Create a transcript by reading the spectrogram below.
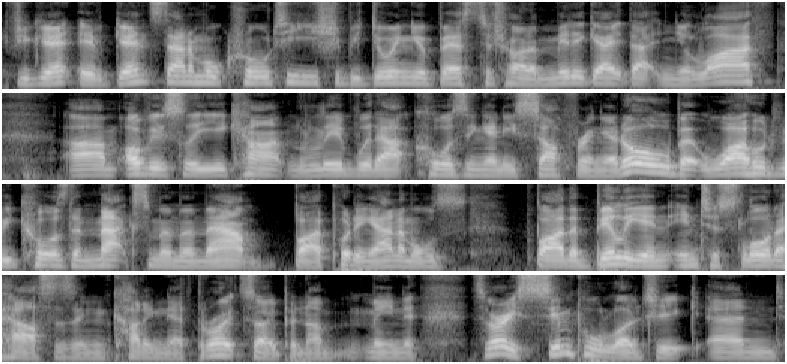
If you get against animal cruelty, you should be doing your best to try to mitigate that in your life. Um, obviously, you can't live without causing any suffering at all. But why would we cause the maximum amount by putting animals by the billion into slaughterhouses and cutting their throats open. I mean, it's very simple logic, and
